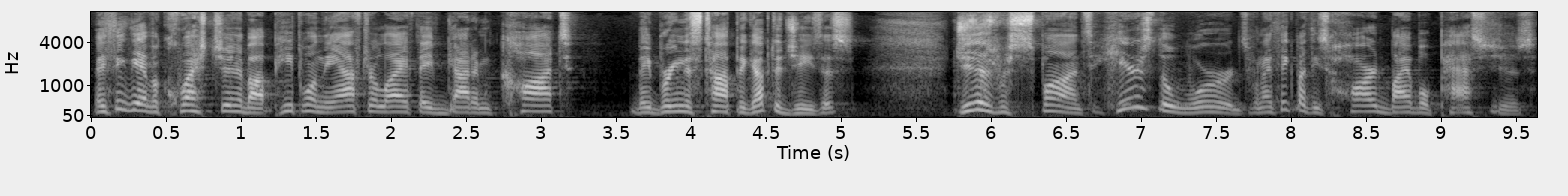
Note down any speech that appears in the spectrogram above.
They think they have a question about people in the afterlife. They've got him caught. They bring this topic up to Jesus. Jesus responds. Here's the words. When I think about these hard Bible passages,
